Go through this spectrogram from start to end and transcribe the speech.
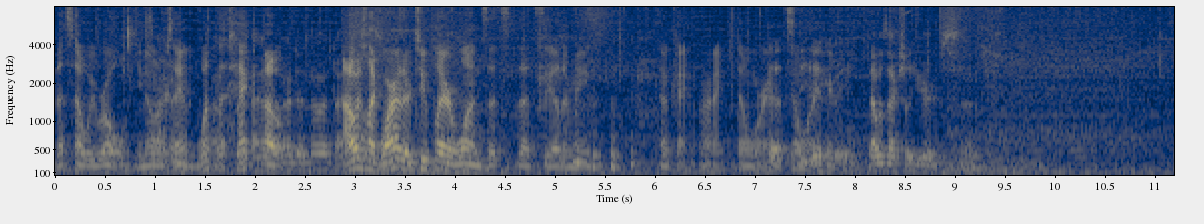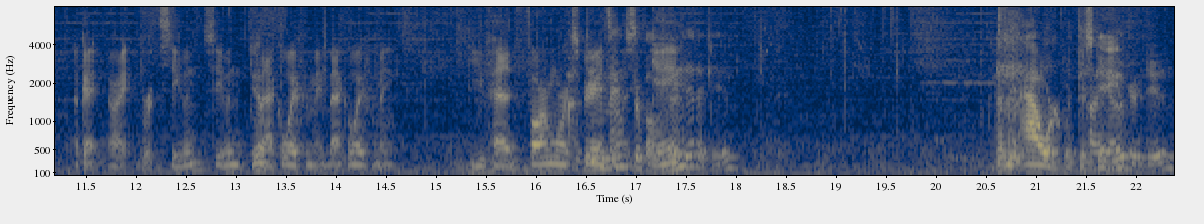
that's how we roll. You know what I'm saying? What the I'm so heck? bad. Oh, I didn't know it. I was like, why are there two player ones? That's that's the other me. Okay, all right. Don't worry. That's don't the worry. enemy. That was actually yours. So. Okay, all right. Br- Steven, Steven, Yep. back away from me. Back away from me. You've had far more experience I in did this Master Ball. I game. did it, dude. An hour with this game. Kyogre, dude.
